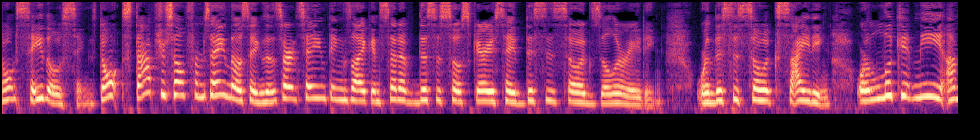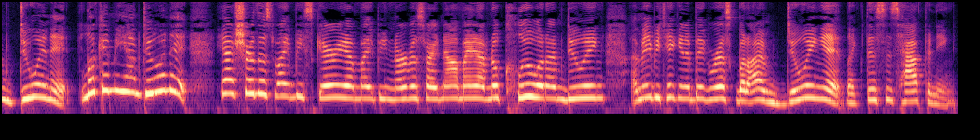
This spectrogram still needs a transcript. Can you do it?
Don't say those things. Don't stop yourself from saying those things and start saying things like instead of this is so scary, say this is so exhilarating or this is so exciting or look at me, I'm doing it. Look at me, I'm doing it. Yeah, sure, this might be scary. I might be nervous right now. I might have no clue what I'm doing. I may be taking a big risk, but I'm doing it. Like this is happening.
